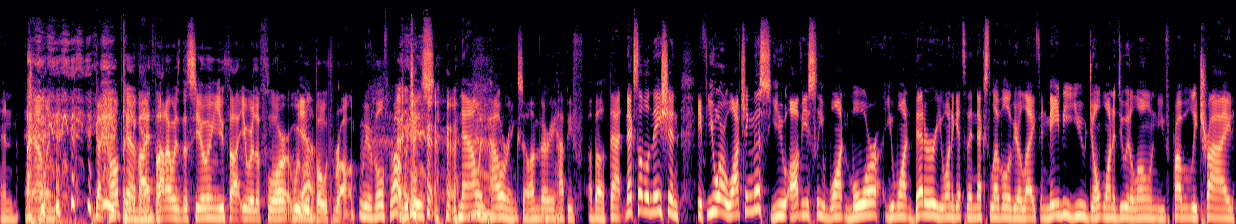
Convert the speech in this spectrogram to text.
and, and Alan got confident. Kev, again, I thought I was the ceiling. You thought you were the floor. We Yeah. were both wrong. we were both wrong, which is now empowering. So I'm very happy f- about that. Next Level Nation, if you are watching this, you obviously want more, you want better, you want to get to the next level of your life, and maybe you don't want to do it alone. You've probably tried.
